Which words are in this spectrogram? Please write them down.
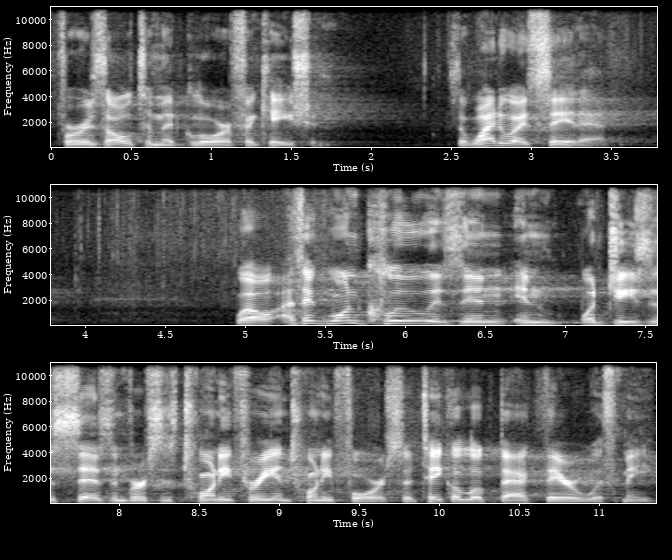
for his ultimate glorification. So, why do I say that? Well, I think one clue is in, in what Jesus says in verses 23 and 24. So, take a look back there with me.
